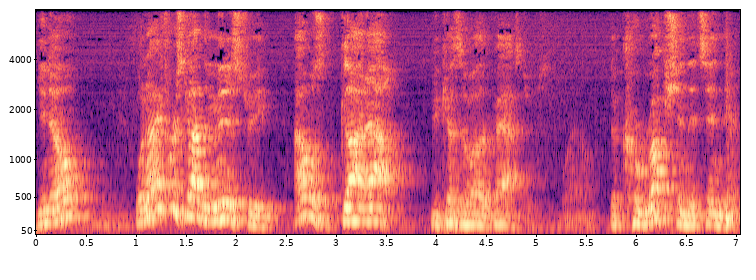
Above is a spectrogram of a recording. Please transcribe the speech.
you know? When I first got in the ministry, I almost got out because of other pastors. The corruption that's in there.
